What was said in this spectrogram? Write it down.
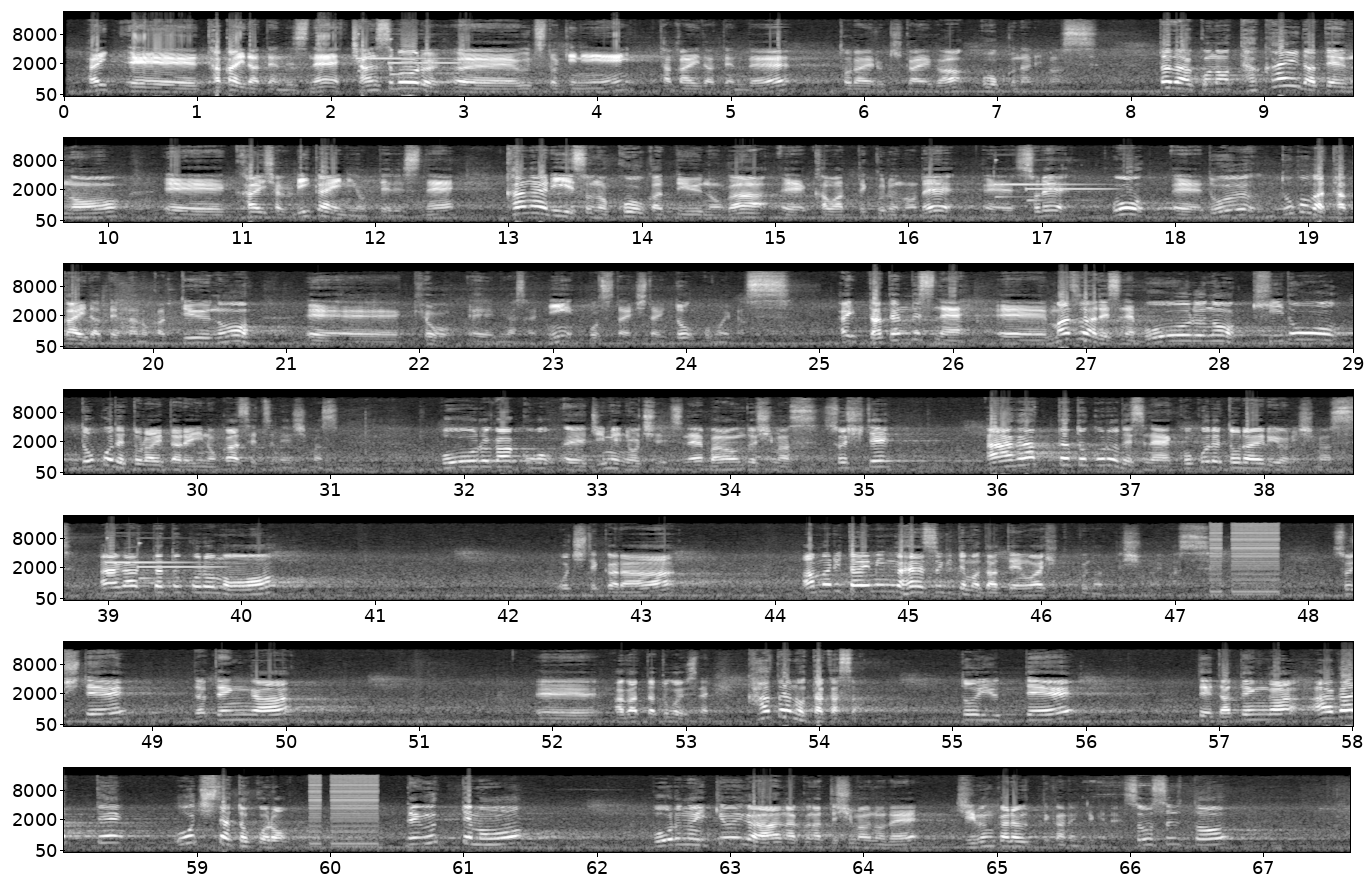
はい、えー、高い打点ですね。チャンスボール、えー、打つ時に高い打点で。捉える機会が多くなります。ただこの高い打点の、えー、解釈理解によってですねかなりその効果っていうのが、えー、変わってくるので、えー、それを、えどどこが高い打点なのかっていうのを、え今日、え皆さんにお伝えしたいと思います。はい、打点ですね、えー、まずはですねボールの軌道をどこで捉えたらいいのか説明します。ボールがこう、えー、地面に落ちてですねバウンドします。そして上がったところですね。ここで捉えるようにします。上がったところも落ちてからあまりタイミングが速すぎても打点は低くなってしまいます。そして打点が、えー、上がったところですね。肩の高さと言ってで打点が上がって落ちたところ。で打ってもボールの勢いがなくなってしまうので自分から打っていかないといけない。そうすると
